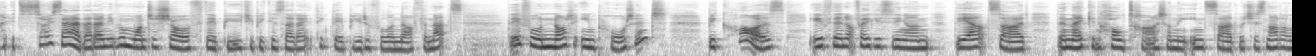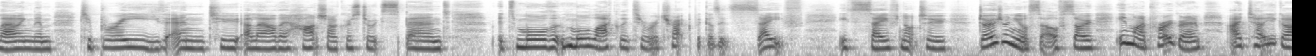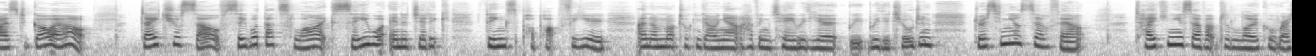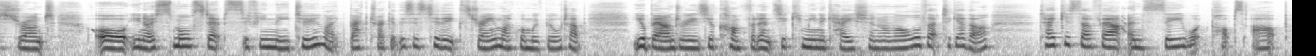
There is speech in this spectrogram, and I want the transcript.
It's so sad. They don't even want to show off their beauty because they don't think they're beautiful enough. And that's therefore not important because if they're not focusing on the outside, then they can hold tight on the inside, which is not allowing them to breathe and to allow their heart chakras to expand. It's more than more likely to retract because it's safe. It's safe not to dote on yourself. So in my program, I tell you guys to go out date yourself. See what that's like. See what energetic things pop up for you. And i'm not talking going out having tea with your with your children. Dressing yourself out taking yourself up to the local restaurant or you know small steps if you need to like backtrack it. This is to the extreme like when we've built up your boundaries your confidence your communication and all of that together. Take yourself out and see what pops up.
